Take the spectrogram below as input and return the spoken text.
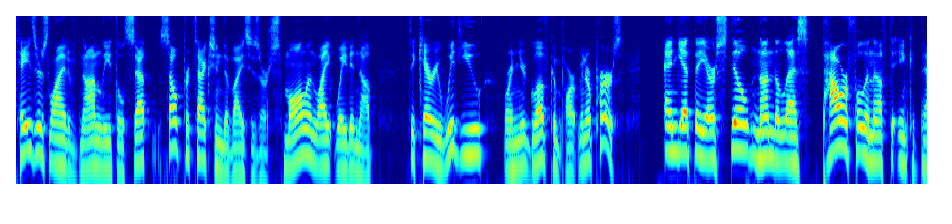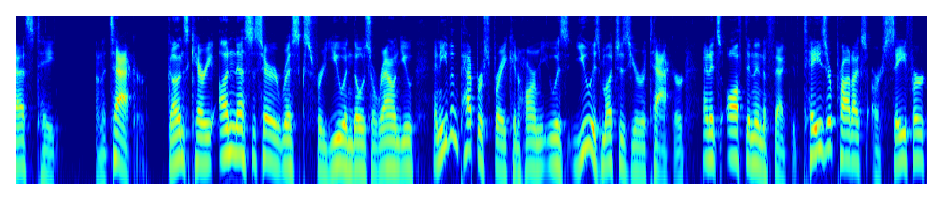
Taser's line of non lethal self protection devices are small and lightweight enough to carry with you or in your glove compartment or purse, and yet they are still nonetheless powerful enough to incapacitate an attacker. Guns carry unnecessary risks for you and those around you, and even pepper spray can harm you as, you as much as your attacker, and it's often ineffective. Taser products are safer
